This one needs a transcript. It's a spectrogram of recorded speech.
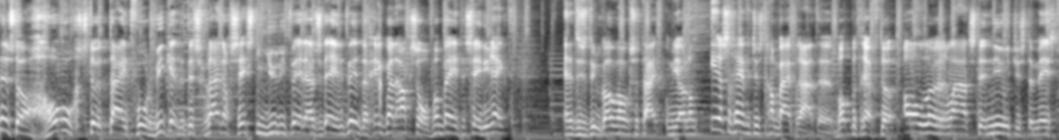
is de hoogste tijd voor weekend. Het is vrijdag 16 juli 2021. Ik ben Axel van BTC Direct. En het is natuurlijk ook hoogste tijd om jou dan eerst nog eventjes te gaan bijpraten. Wat betreft de allerlaatste nieuwtjes, de meest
